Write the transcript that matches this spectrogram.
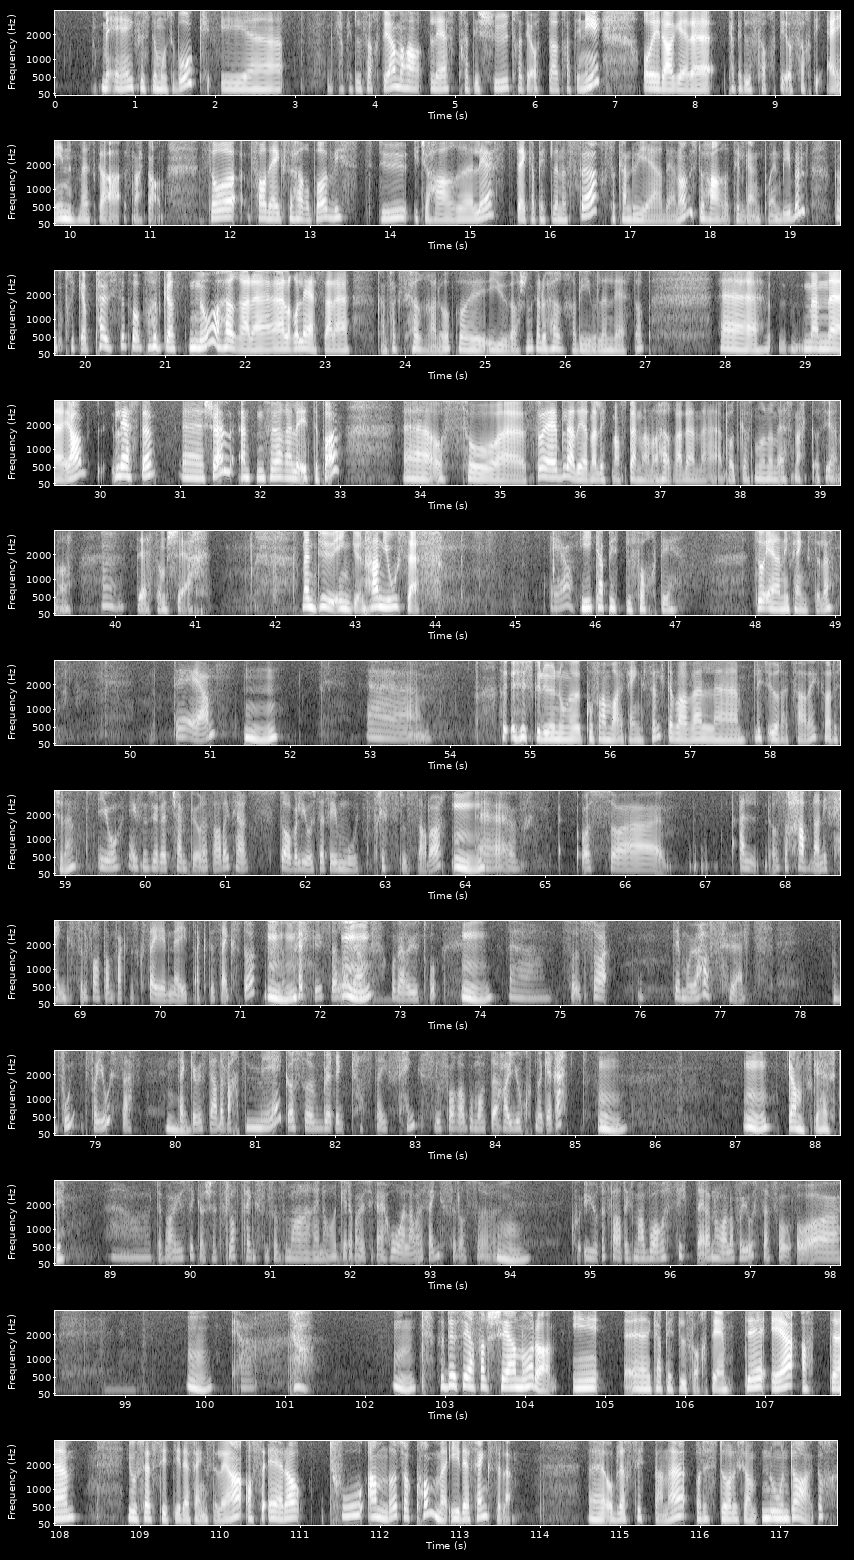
Vi er i første Mosebok i eh, kapittel 40. Ja. Vi har lest 37, 38 og 39. Og i dag er det kapittel 40 og 41 vi skal snakke om. Så for deg som hører på, hvis du ikke har lest de kapitlene før, så kan du gjøre det nå, hvis du har tilgang på en bibel. Du kan trykke pause på podkasten nå og høre det, eller å lese det. Du kan faktisk høre det på U-version, så kan du høre Bibelen lest opp. Eh, men eh, ja, les det eh, sjøl, enten før eller etterpå. Eh, og så, eh, så blir det gjerne litt mer spennende å høre denne podkasten når vi snakker oss gjennom Mm. det som skjer. Men du, Ingunn, han Josef, Ja, i kapittel 40, da er han i fengselet. det er han. Mm. Eh, Hu- Husker du noe, hvorfor han var i fengsel? Det var vel eh, litt urettferdig, var det ikke det? jo, jeg syns jo det er kjempeurettferdig. Her står vel Josef imot fristelser, da. Mm. Eh, og så og så havner han i fengsel for at han faktisk sier nei takk til sex, da. Mm -hmm. et vis, eller ja, å være utro. Mm. Eh, så, så det må jo ha føltes vondt for Josef. Mhm. Tenker Hvis det hadde vært meg, og så blir jeg kasta i fengsel for å på en måte ha gjort noe rett. Mm. Mm. Ganske heftig. Det var jo sikkert ikke et flott fengsel sånn som vi har her i Norge. Det var jo sikkert ei hål av et fengsel. Og så Mm. hvor urettferdig det har vært å sitte i den håla for Josef. Og, og, og Mm. ja. Mm. Så det som iallfall skjer nå, da, i eh, kapittel 40, det er at eh, Josef sitter i det fengselet, ja, og så er det to andre som kommer i det fengselet. eh, Og blir sittende, og det står liksom 'noen dager'.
